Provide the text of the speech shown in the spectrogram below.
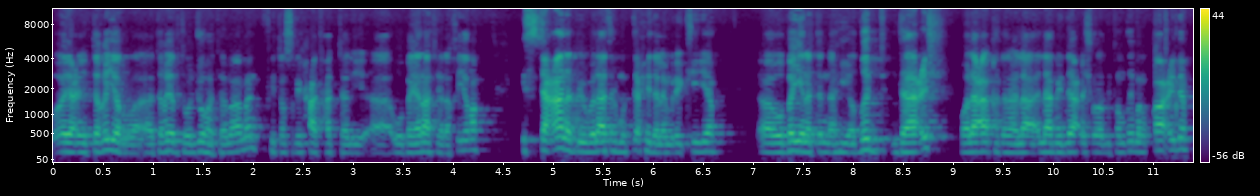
يعني تغير تغير توجهها تماما في تصريحات حتى وبياناتها الأخيرة استعانت بالولايات المتحدة الأمريكية وبينت أنها هي ضد داعش ولا علاقه لها لا بداعش ولا بتنظيم القاعدة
